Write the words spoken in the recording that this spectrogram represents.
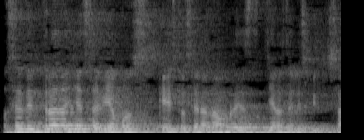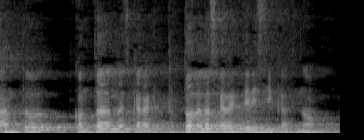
O sea, de entrada ya sabíamos que estos eran hombres llenos del Espíritu Santo, con todas las, todas las características, ¿no?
